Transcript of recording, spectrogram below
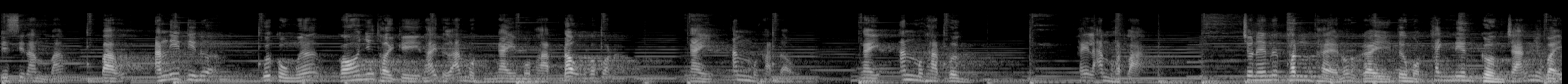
Đi xin ăn một bát. Và ăn ít đi nữa cuối cùng á, có những thời kỳ thái tử ăn một ngày một hạt đậu các con ạ. Ngày ăn một hạt đậu ngày ăn một hạt vừng hay là ăn một hạt lạc. Cho nên thân thể nó gầy từ một thanh niên cường tráng như vậy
